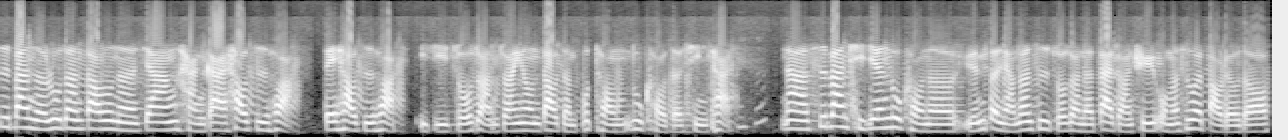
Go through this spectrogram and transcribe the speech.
试办的路段道路呢，将涵盖号志化。非号志化以及左转专用道等不同路口的形态。那试办期间路口呢，原本两段式左转的待转区，我们是会保留的哦。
